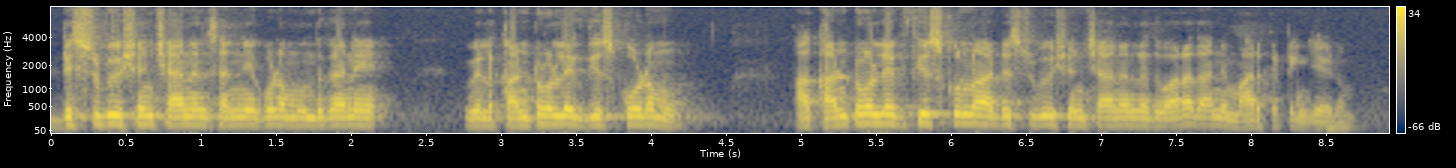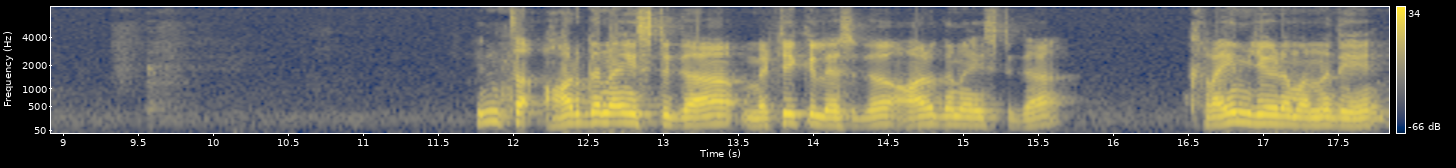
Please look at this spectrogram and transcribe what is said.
డిస్ట్రిబ్యూషన్ ఛానల్స్ అన్నీ కూడా ముందుగానే వీళ్ళ కంట్రోల్లోకి తీసుకోవడము ఆ కంట్రోల్లోకి తీసుకున్న ఆ డిస్ట్రిబ్యూషన్ ఛానళ్ళ ద్వారా దాన్ని మార్కెటింగ్ చేయడం. ఇంత ఆర్గనైజ్డ్గా మెటిక్యులస్గా ఆర్గనైజ్డ్గా క్రైమ్ చేయడం అన్నది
